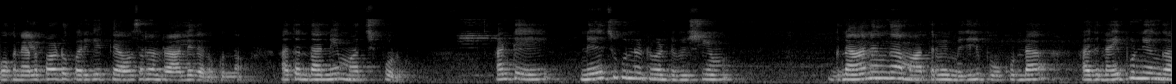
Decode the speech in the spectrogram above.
ఒక నెల పాటు పరిగెత్తే అవసరం రాలేదనుకుందాం అతను దాన్ని మర్చిపోడు. అంటే నేర్చుకున్నటువంటి విషయం జ్ఞానంగా మాత్రమే మిగిలిపోకుండా అది నైపుణ్యంగా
